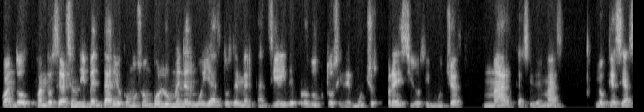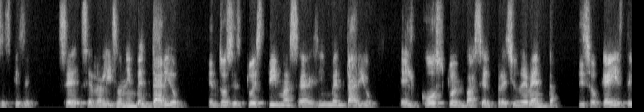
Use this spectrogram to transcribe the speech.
cuando, cuando se hace un inventario, como son volúmenes muy altos de mercancía y de productos y de muchos precios y muchas marcas y demás, lo que se hace es que se, se, se realiza un inventario, entonces tú estimas a ese inventario el costo en base al precio de venta. Dice, ok, este,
